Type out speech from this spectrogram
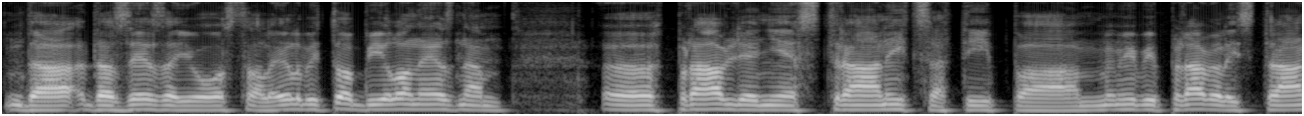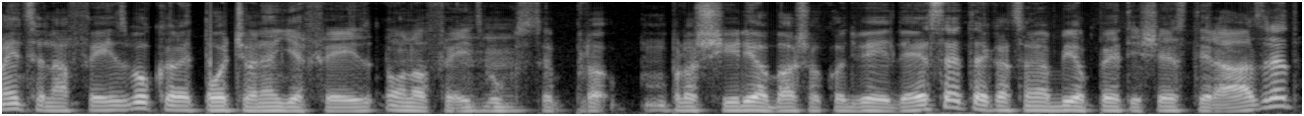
da, da zezaju ostale. Ili bi to bilo, ne znam, e, pravljenje stranica tipa, mi bi pravili stranice na Facebooku, jer je počeo negdje Face- ono Facebook se pro- proširio baš oko 2010. kad sam ja bio peti, šesti razred.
